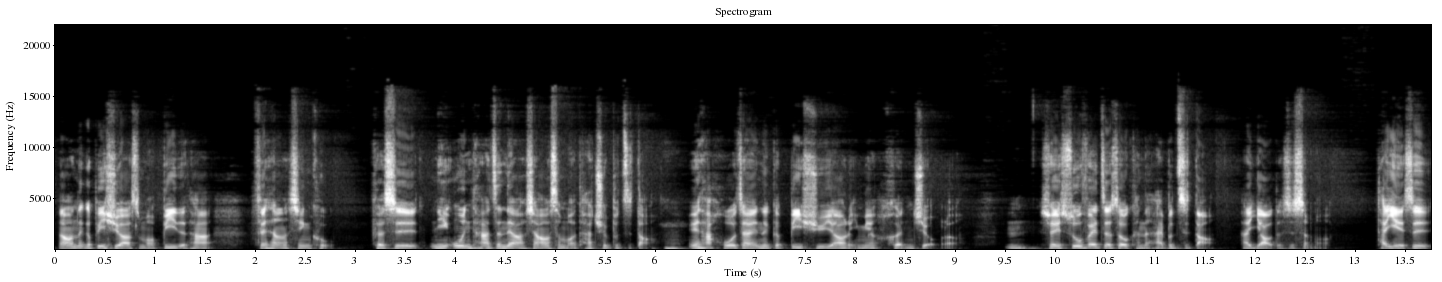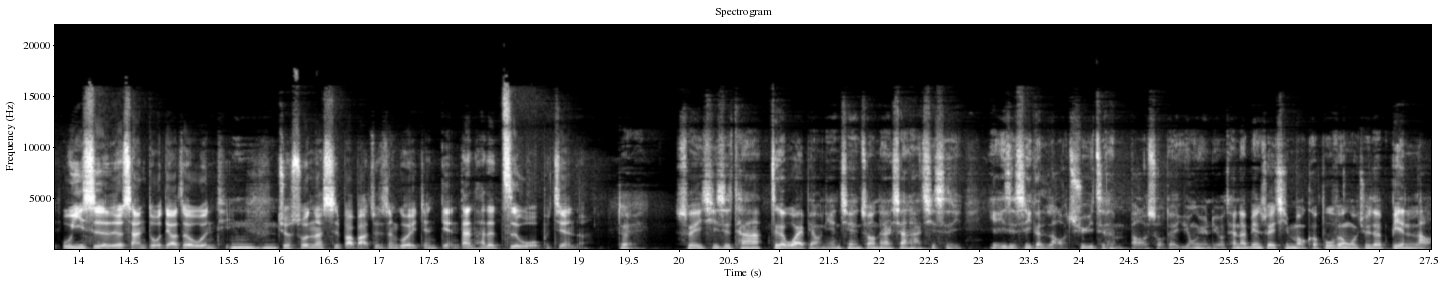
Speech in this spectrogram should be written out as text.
然后那个必须要什么，逼着他。非常的辛苦，可是你问他真的要想要什么，他却不知道，嗯，因为他活在那个必须要里面很久了，嗯，所以苏菲这时候可能还不知道他要的是什么，他也是无意识的就闪躲掉这个问题，嗯嗯，就说那是爸爸最珍贵的一间店，但他的自我不见了，对。所以其实他这个外表年轻的状态下，他其实也一直是一个老区、一直很保守的，永远留在那边。所以其实某个部分，我觉得变老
